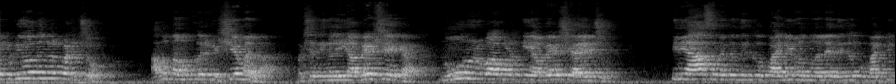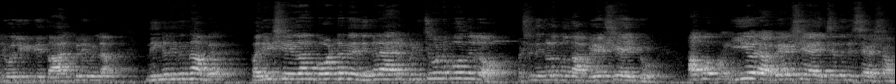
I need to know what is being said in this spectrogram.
എവിടെയോ നിങ്ങൾ പഠിച്ചു അത് നമുക്കൊരു വിഷയമല്ല. പക്ഷെ നിങ്ങൾ ഈ അപേക്ഷ അയക്കാം. നൂറ് രൂപ മുടക്കി അപേക്ഷ അയച്ചു. ഇനി ആ സമയത്ത് നിങ്ങൾക്ക് പനി വന്നു അല്ലെ നിങ്ങൾക്ക് മറ്റു ജോലി കിട്ടി താല്പര്യമില്ല. നിങ്ങൾ ഇതിന് പരീക്ഷ എഴുതാൻ പോകണ്ടേ നിങ്ങളെ ആരും പിടിച്ചുകൊണ്ട് പോകുന്നില്ലോ? പക്ഷെ നിങ്ങളൊന്ന് അപേക്ഷ അയക്കൂ. അപ്പൊ ഈ ഒരു അപേക്ഷ അയച്ചതിന് ശേഷം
